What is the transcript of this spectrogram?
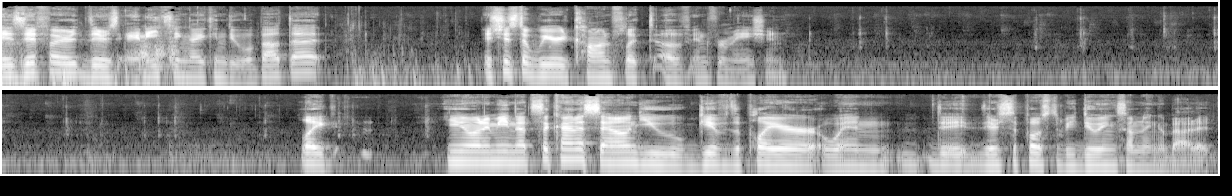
as if I, there's anything I can do about that. It's just a weird conflict of information. Like, you know what I mean? That's the kind of sound you give the player when they, they're supposed to be doing something about it.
